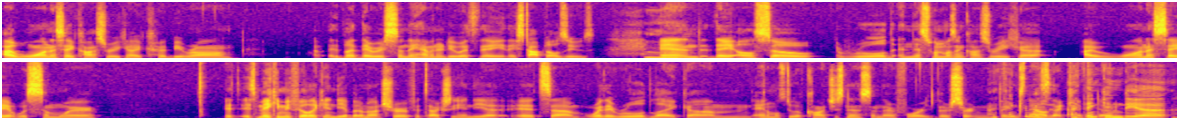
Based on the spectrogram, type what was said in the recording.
I want to say Costa Rica. I could be wrong, uh, but there was something having to do with they they stopped all zoos, Mhm. and they also ruled. And this one wasn't Costa Rica. I want to say it was somewhere. It, it's making me feel like India, but I'm not sure if it's actually India. It's um, where they ruled like um, animals do have consciousness, and therefore there's certain I things now was, that can't I think be done. India.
